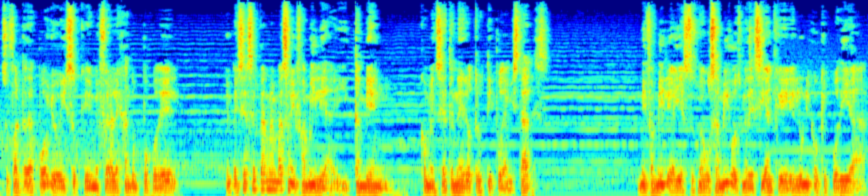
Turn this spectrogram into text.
Su falta de apoyo hizo que me fuera alejando un poco de él. Empecé a acercarme más a mi familia y también comencé a tener otro tipo de amistades. Mi familia y estos nuevos amigos me decían que el único que podía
